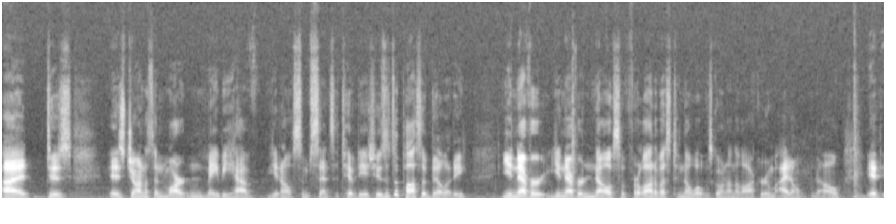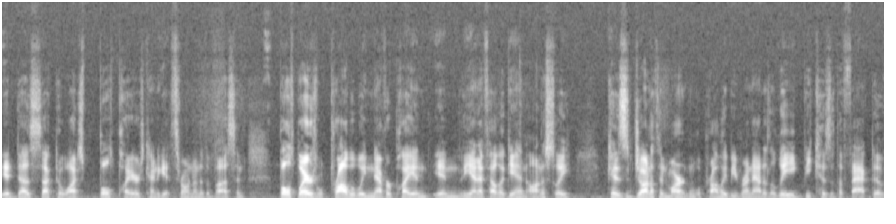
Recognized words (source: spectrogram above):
Uh, does is Jonathan Martin maybe have you know some sensitivity issues? It's a possibility. You never you never know. So for a lot of us to know what was going on in the locker room, I don't know. It it does suck to watch both players kind of get thrown under the bus, and both players will probably never play in in the NFL again. Honestly, because Jonathan Martin will probably be run out of the league because of the fact of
